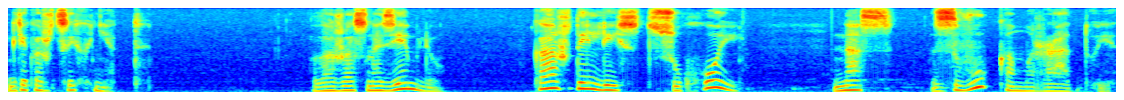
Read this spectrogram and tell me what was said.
где, кажется, их нет. Ложась на землю, каждый лист сухой нас звуком радует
